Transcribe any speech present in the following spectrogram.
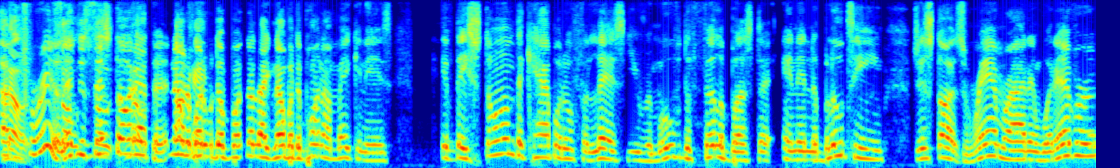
I- No, for real, so- let's just so- throw it no, out there. No, okay. but, but, but like no, but the point I'm making is, if they storm the Capitol for less, you remove the filibuster, and then the blue team just starts ramrodding whatever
